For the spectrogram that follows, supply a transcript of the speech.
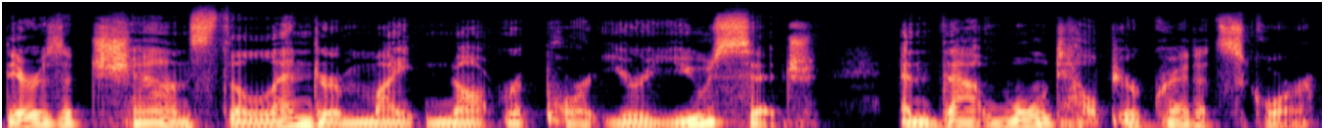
there is a chance the lender might not report your usage, and that won't help your credit score.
